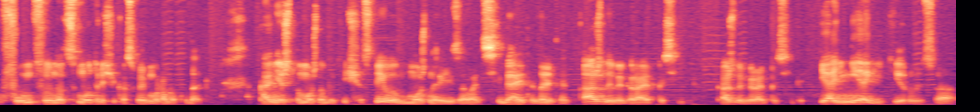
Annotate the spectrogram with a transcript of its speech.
функцию надсмотрщика своему работодателю. Конечно, можно быть и счастливым, можно реализовать себя и так далее. Каждый выбирает по себе. Каждый выбирает по себе. Я не агитирую за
